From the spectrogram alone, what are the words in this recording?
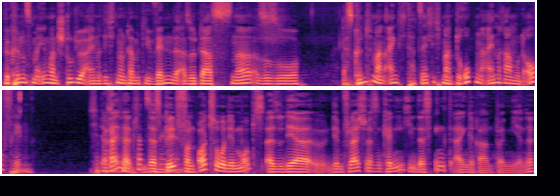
Wir können uns mal irgendwann ein Studio einrichten und damit die Wände, also das, ne, also so, das könnte man eigentlich tatsächlich mal drucken, einrahmen und aufhängen. Ich habe Reinhard, das Bild von Otto, dem Mops, also der, dem fleischfressenden Kaninchen, das hängt eingerahmt bei mir, ne?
